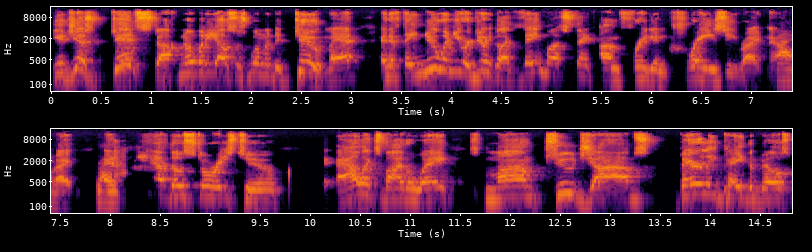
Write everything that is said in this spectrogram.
you just did stuff nobody else is willing to do, man. And if they knew when you were doing it, be like, they must think I'm friggin' crazy right now, right? right? right. And I have those stories too. Alex, by the way, mom, two jobs, barely paid the bills.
